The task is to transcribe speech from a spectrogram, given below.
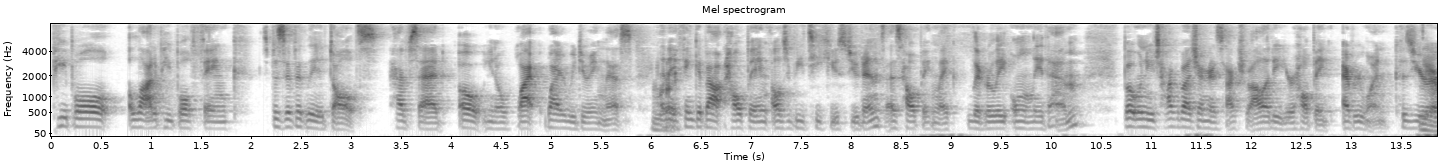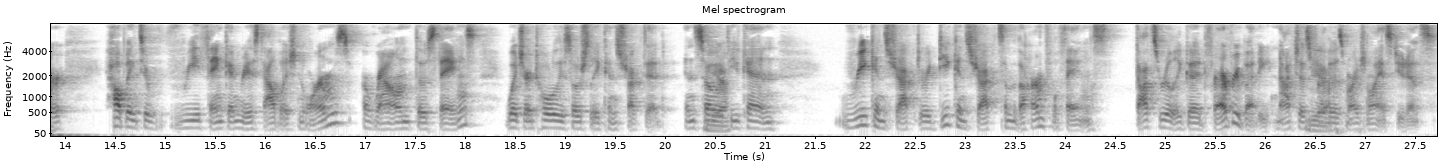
people, a lot of people think specifically adults have said, "Oh, you know, why why are we doing this?" Right. And they think about helping LGBTQ students as helping like literally only them. But when you talk about gender and sexuality, you're helping everyone because you're yeah. helping to rethink and reestablish norms around those things, which are totally socially constructed. And so yeah. if you can reconstruct or deconstruct some of the harmful things, that's really good for everybody, not just yeah. for those marginalized students.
